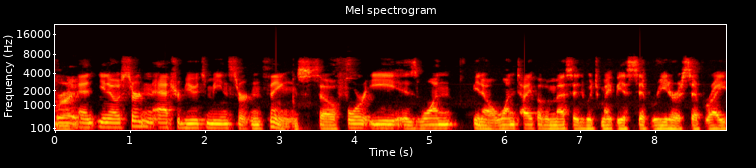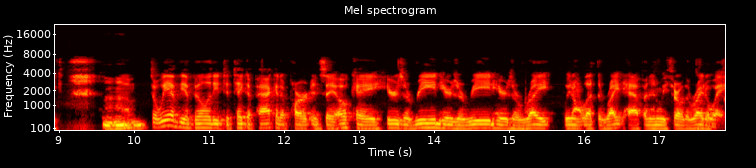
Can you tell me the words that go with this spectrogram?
Right. And you know, certain attributes mean certain things. So 4E is one, you know, one type of a message which might be a CIP read or a CIP write. Mm-hmm. Um, so we have the ability to take a packet apart and say, okay, here's a read, here's a read, here's a write. We don't let the write happen, and we throw the write away.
